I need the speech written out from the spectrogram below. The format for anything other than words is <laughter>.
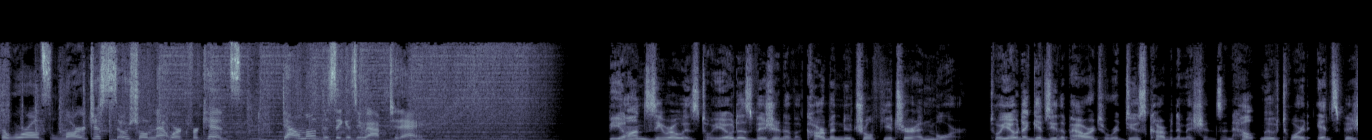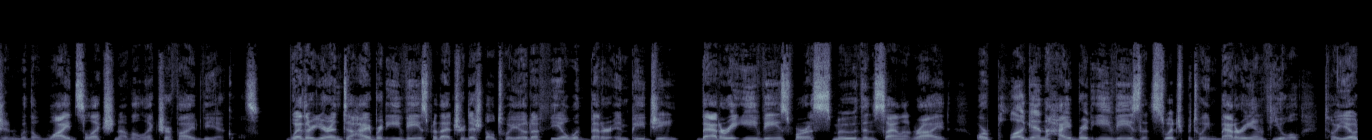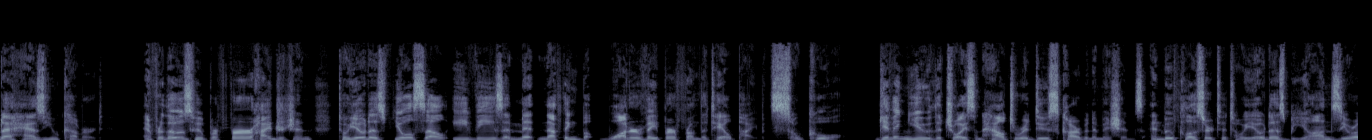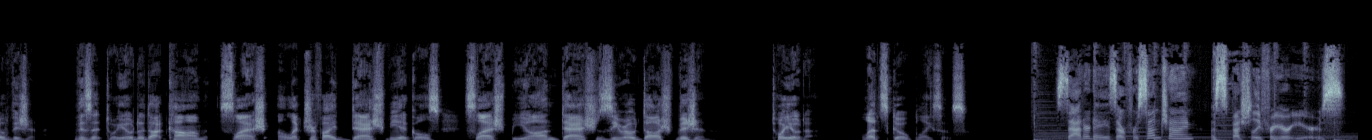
the world's largest social network for kids. Download the Zigazoo app today. Beyond Zero is Toyota's vision of a carbon neutral future and more. Toyota gives you the power to reduce carbon emissions and help move toward its vision with a wide selection of electrified vehicles. Whether you're into hybrid EVs for that traditional Toyota feel with better MPG, battery EVs for a smooth and silent ride, or plug in hybrid EVs that switch between battery and fuel, Toyota has you covered. And for those who prefer hydrogen, Toyota's fuel cell EVs emit nothing but water vapor from the tailpipe. So cool. Giving you the choice on how to reduce carbon emissions and move closer to Toyota's Beyond Zero vision. Visit toyota.com slash electrified dash vehicles slash beyond dash zero dash vision. Toyota. Let's go places. Saturdays are for sunshine, especially for your ears.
